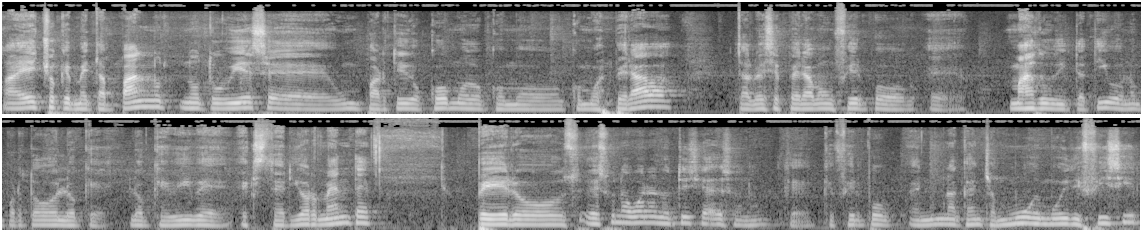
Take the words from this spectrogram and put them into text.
ha hecho que Metapan no, tuviese un partido cómodo como, como, esperaba. Tal vez esperaba un Firpo eh, más duditativo ¿no? por todo lo que, lo que vive exteriormente. Pero es una buena noticia eso, ¿no? que, Firpo en una cancha muy, muy difícil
